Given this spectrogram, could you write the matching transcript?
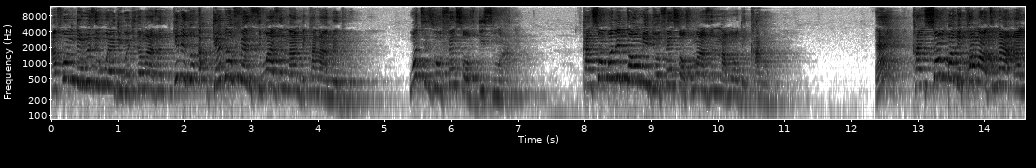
Afụ m dị reason wee ji wee jide maazị gịnị kedu ofensi maazị nnamdị ka na-ameduru what is the offense of this man? Can somebody tell me the offense of maazị nnamdị kano eh? Can somebody come out now and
